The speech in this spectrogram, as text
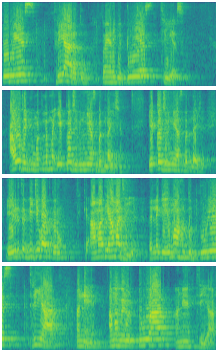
ટુ એસ, થ્રી આર હતું, તો અહીંયા થઈ ગયું ટુ એસ, થ્રી એસ. આવું થઈ ગયું, મતલબમાં એક જ વિન્યાસ બદલાય છે. એક જ વિન્યાસ બદલાય છે. એવી રીતે બીજી વાત કરું કે આમાંથી આમાં જઈએ. એટલે કે એમાં હતું ટુ એસ, થ્રી આર અને આમાં મેળવ્યું ટુ આર અને થ્રી આર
